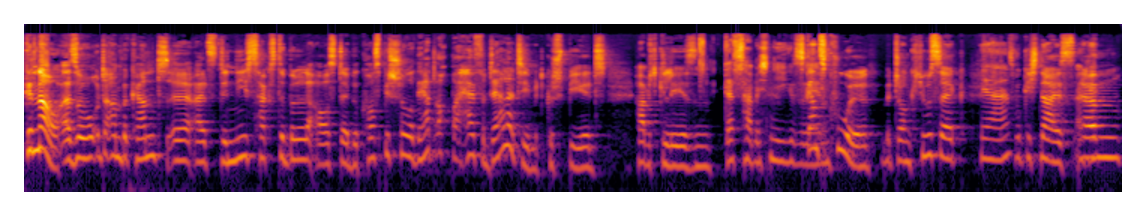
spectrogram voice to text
Genau, also unter anderem bekannt äh, als Denise Huxtable aus der Bill Cosby Show. Der hat auch bei High Fidelity mitgespielt, habe ich gelesen. Das habe ich nie gesehen. Ganz cool mit John Cusack. Ja. Ist wirklich nice. Ähm,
